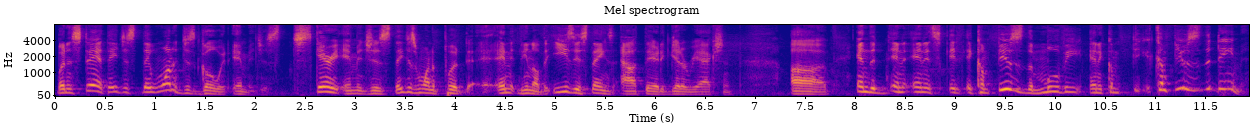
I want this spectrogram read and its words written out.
But instead, they just they want to just go with images, scary images. They just want to put any, you know the easiest things out there to get a reaction, uh, and the and, and it's, it, it confuses the movie and it, conf- it confuses the demon.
